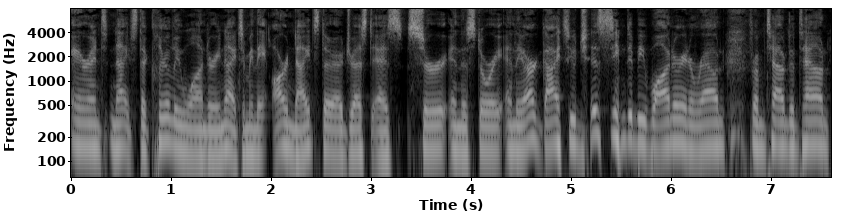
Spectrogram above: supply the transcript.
errant knights. They're clearly wandering knights. I mean, they are knights that are addressed as sir in the story, and they are guys who just seem to be wandering around from town to town.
